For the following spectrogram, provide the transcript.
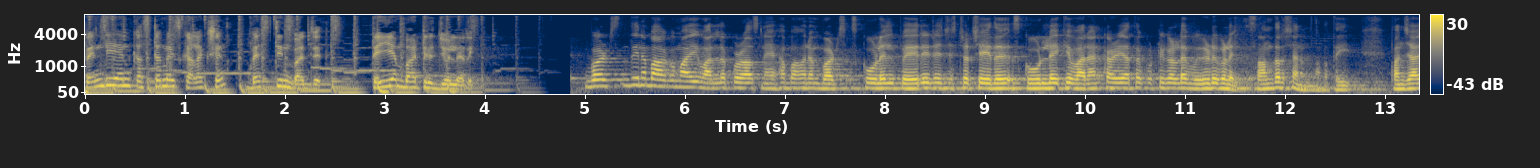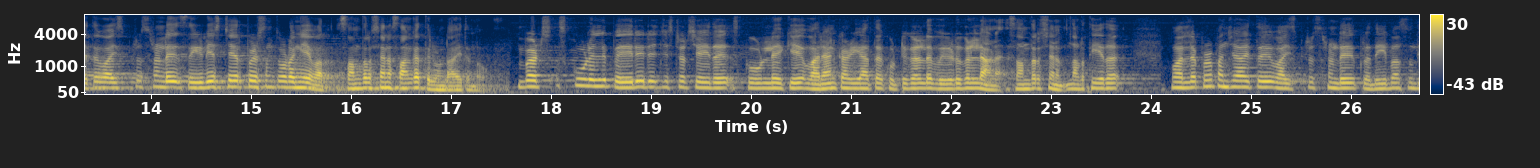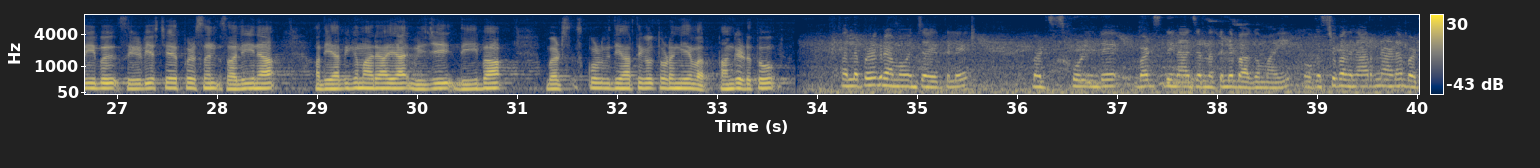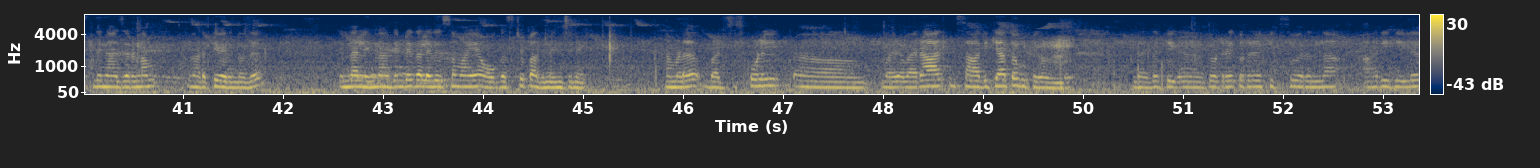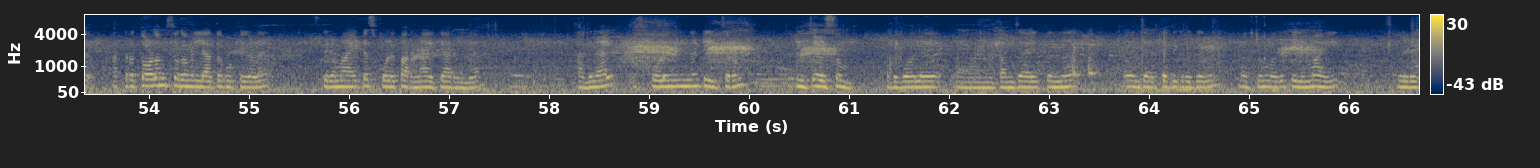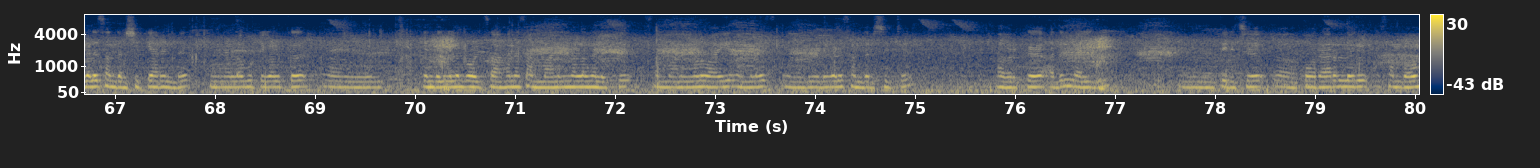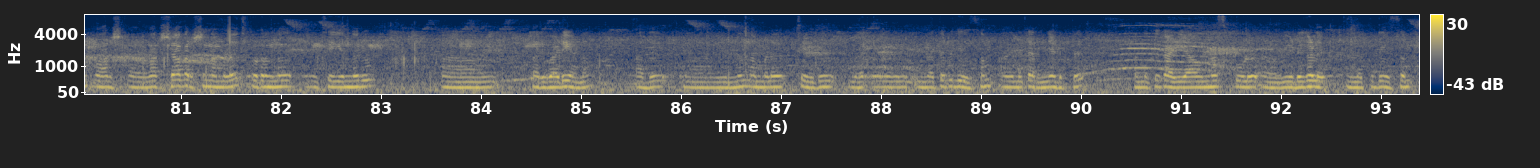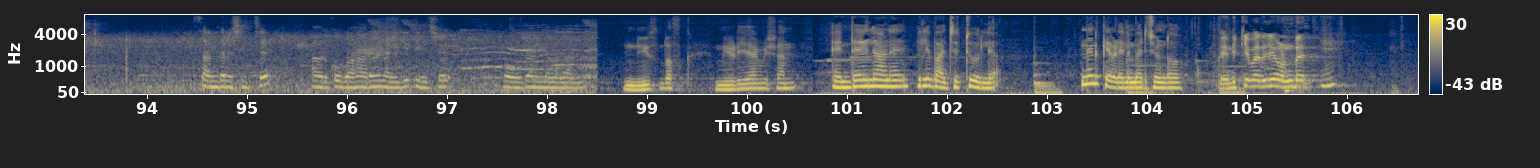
Trendy and customise collection best in budget തെയ്യമ്പാട്ടിൽ jewellery buds ദിന ഭാഗമായി Vallappuzha സ്നേഹഭവനം buds സ്കൂളിൽ പേര് രജിസ്റ്റർ ചെയ്ത് സ്കൂളിലേക്ക് വരാൻ കഴിയാത്ത കുട്ടികളുടെ വീടുകളിൽ സന്ദർശനം നടത്തി. Panchayat vice president C D S chairperson തുടങ്ങിയവർ സന്ദർശന സംഘത്തിലുണ്ടായിരുന്നു. ബഡ്സ് സ്കൂളിൽ പേര് രജിസ്റ്റർ ചെയ്ത് സ്കൂളിലേക്ക് വരാൻ കഴിയാത്ത കുട്ടികളുടെ വീടുകളിലാണ് സന്ദർശനം നടത്തിയത്. Vallappuzha panchayat vice president Pradeepa Sudeep C D S chairperson Saleena അധ്യാപികമാരായ Viji Deepa buds school വിദ്യാർത്ഥികൾ തുടങ്ങിയവർ പങ്കെടുത്തു. വല്ലപ്പുഴ ഗ്രാമപഞ്ചായത്തിലെ ബഡ്സ് സ്കൂളിന്റെ ബഡ്സ് ദിനാചരണത്തിന്റെ ഭാഗമായി ഓഗസ്റ്റ് പതിനാറിനാണ് ബഡ്സ് ദിനാചരണം നടത്തി വരുന്നത്. എന്നാൽ ഇന്ന് അതിന്റെ തലേദിവസമായ ഓഗസ്റ്റ് പതിനഞ്ചിന് നമ്മൾ ബഡ്സ് സ്കൂളിൽ വരാൻ സാധിക്കാത്ത കുട്ടികളുണ്ട്. അതായത് തുടരെ തുടരെ ഫിക്സ് വരുന്ന ആ രീതിയിൽ അത്രത്തോളം സുഖമില്ലാത്ത കുട്ടികളെ സ്ഥിരമായിട്ട് സ്കൂളിൽ പറഞ്ഞയക്കാറില്ല. അതിനാൽ സ്കൂളിൽ നിന്ന് ടീച്ചറും ടീച്ചേഴ്സും അതുപോലെ പഞ്ചായത്തിൽ നിന്ന് പഞ്ചായത്ത് അധികൃതരും മറ്റും ഒരു ടീമായി വീടുകൾ സന്ദർശിക്കാറുണ്ട്. അങ്ങനെയുള്ള കുട്ടികൾക്ക് എന്തെങ്കിലും പ്രോത്സാഹന സമ്മാനം എന്നുള്ള നിലയ്ക്ക് സമ്മാനങ്ങളുമായി നമ്മൾ വീടുകൾ സന്ദർശിച്ച് അവർക്ക് അതും നൽകി. തിരിച്ച് പോരാറുള്ളൊരു സംഭവം വർഷ വർഷാവർഷം നമ്മൾ തുടർന്ന് ചെയ്യുന്നൊരു പരിപാടിയാണ്. അത് ഇന്നും നമ്മൾ ചെയ്ത് ഇന്നത്തെ ഒരു ദിവസം അതിനെ തിരഞ്ഞെടുത്ത് നമുക്ക് കഴിയാവുന്ന സ്കൂൾ വീടുകൾ ഇന്നത്തെ ദിവസം സന്ദർശിച്ച് അവർക്ക് ഉപഹാരം നൽകി തിരിച്ചു പോവുക എന്നുള്ളതാണ്. News desk media mission. എന്റെ കയ്യിലാണ് വലിയ ബജറ്റും ഇല്ല. നിനക്ക് എവിടെയെങ്കിലും പരിചയമുണ്ടോ? എനിക്ക് പരിചയമുണ്ട്.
